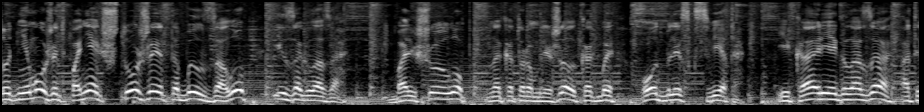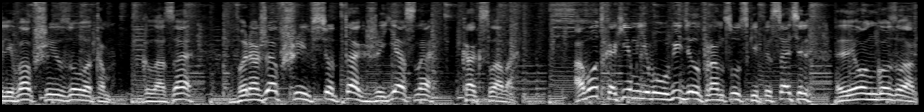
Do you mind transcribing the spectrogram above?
тот не может понять, что же это был за лоб и за глаза. Большой лоб, на котором лежал как бы отблеск света. И карие глаза, отливавшие золотом. Глаза, выражавшие все так же ясно, как слова. А вот каким его увидел французский писатель Леон Гозлан.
